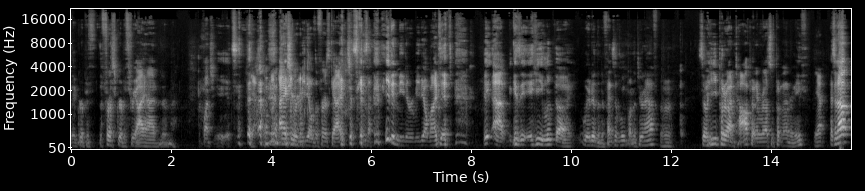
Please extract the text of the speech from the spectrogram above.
the group of the first group of three I had. um, A bunch of idiots. Yeah. I actually remedialed the first guy just because he didn't need a remedial, but I did. Uh, because he, he looped the we were doing the defensive loop on the two and a half. Mhm. So he put it on top, and everyone else was putting it underneath. Yeah. I said, "Oh,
